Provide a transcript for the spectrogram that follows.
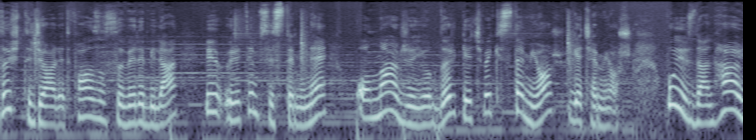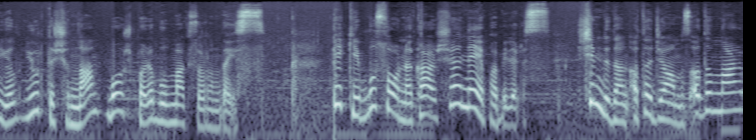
dış ticaret fazlası verebilen bir üretim sistemine onlarca yıldır geçmek istemiyor, geçemiyor. Bu yüzden her yıl yurt dışından borç para bulmak zorundayız. Peki bu soruna karşı ne yapabiliriz? Şimdiden atacağımız adımlar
